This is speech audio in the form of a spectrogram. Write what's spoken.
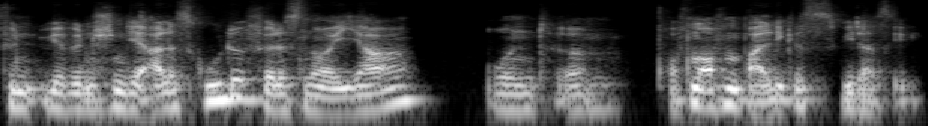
wir wünschen dir alles Gute für das neue Jahr und ähm, hoffen auf ein baldiges Wiedersehen.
